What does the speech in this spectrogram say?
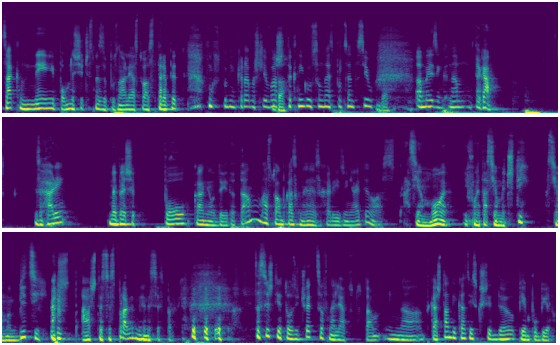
Зак не помнеше, че сме запознали. Аз това с трепет. Господин Карабаш ли вашата Да. книга 18% сил? Да. Амейзинг. Да, така. Захари ме беше по-канил да ида там. Аз тогава му казах, не, не, Захари, извиняйте, но аз, аз имам мое. И в момента аз имам мечти. Аз имам амбиции. Аз, аз ще се справя. Не, не се справих. Та същия този човек цъф на лятото там. На, така щанди и каза, искаш ли да пием по бира?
